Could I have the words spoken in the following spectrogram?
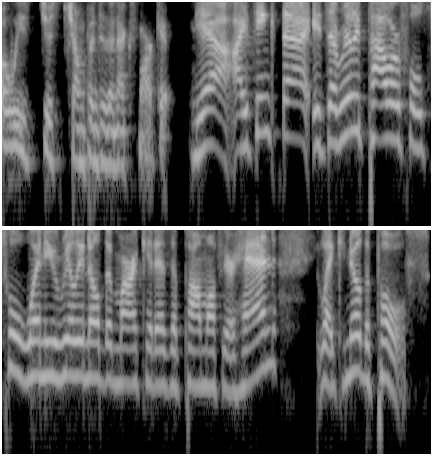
always just jump into the next market? Yeah, I think that it's a really powerful tool when you really know the market as a palm of your hand, like you know the pulse.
